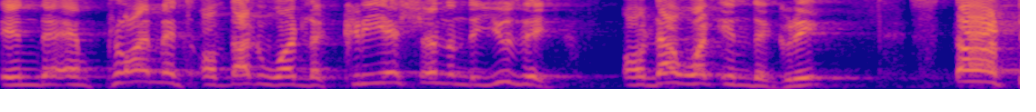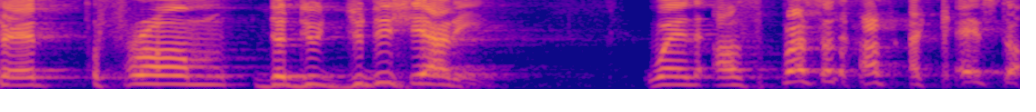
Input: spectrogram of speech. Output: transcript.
in the employment of that word, the creation and the usage of that word in the Greek, started from the judiciary. When a person has a case to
